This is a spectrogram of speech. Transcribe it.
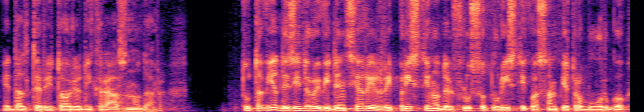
e dal territorio di Krasnodar. Tuttavia desidero evidenziare il ripristino del flusso turistico a San Pietroburgo,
